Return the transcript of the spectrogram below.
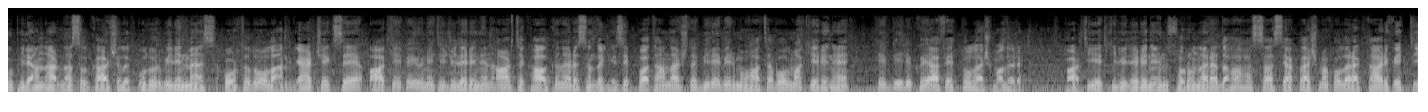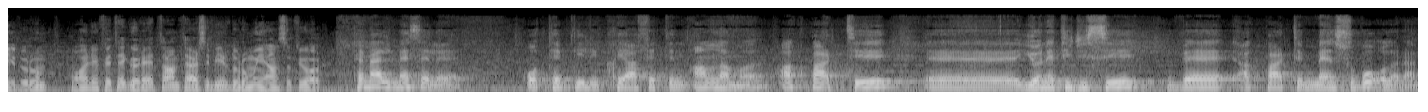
Bu planlar nasıl karşılık bulur bilinmez. Ortada olan gerçekse AKP yöneticilerinin artık halkın arasında gezip vatandaşla birebir muhatap olmak yerine tebdili kıyafet dolaşmaları. Parti yetkililerinin sorunlara daha hassas yaklaşmak olarak tarif ettiği durum, muhalefete göre tam tersi bir durumu yansıtıyor. Temel mesele o tebdili kıyafetin anlamı AK Parti e, yöneticisi ve AK Parti mensubu olarak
